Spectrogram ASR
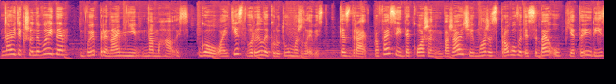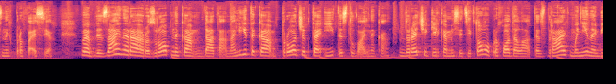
Навіть якщо не вийде, ви принаймні намагались. GoIT створили круту можливість тест-драйв професій, де кожен бажаючий може спробувати себе у п'яти різних професіях: веб-дизайнера, розробника, дата-аналітика, проджекта і тестувальника. До речі, кілька місяців тому проходила тест-драйв. Мені найбільше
